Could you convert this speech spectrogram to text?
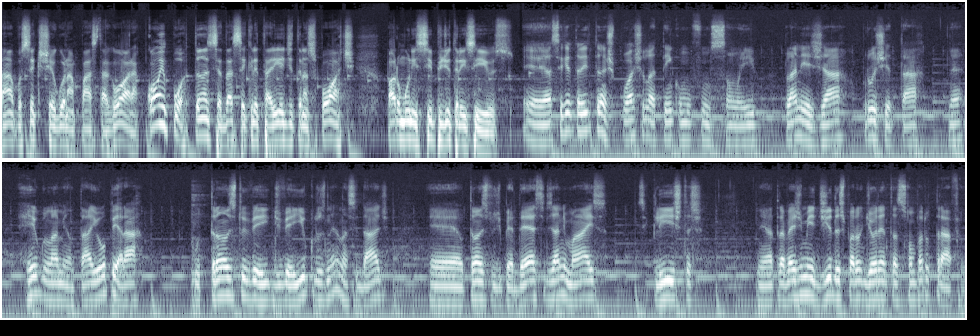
tá? Você que chegou na pasta agora, qual a importância da Secretaria de Transporte para o município de Três Rios? É, a Secretaria de Transporte ela tem como função aí planejar, projetar, né, regulamentar e operar o trânsito de veículos né, na cidade, é, o trânsito de pedestres, animais, ciclistas, né, através de medidas para, de orientação para o tráfego.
